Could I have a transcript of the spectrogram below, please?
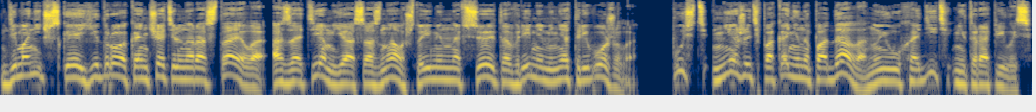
Демоническое ядро окончательно растаяло, а затем я осознал, что именно все это время меня тревожило. Пусть нежить пока не нападала, но и уходить не торопилась,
